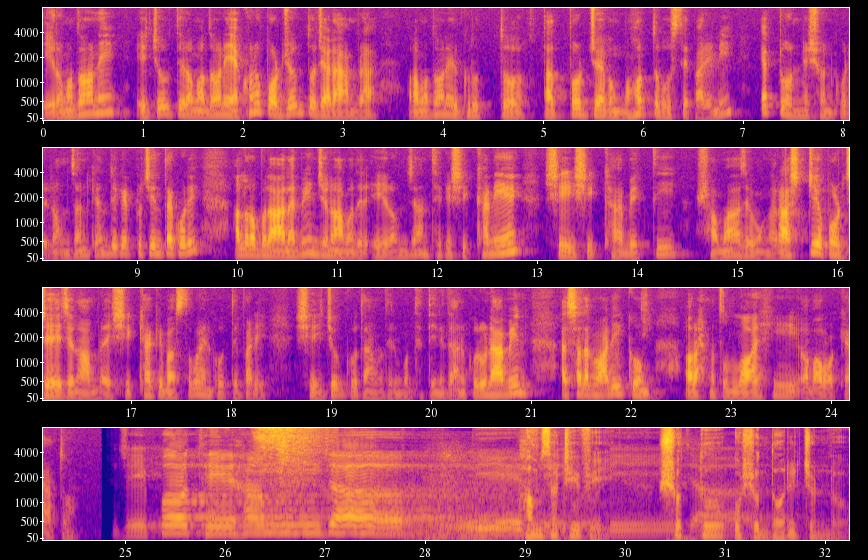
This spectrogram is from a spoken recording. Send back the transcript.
এই রমাদানে, এই চলতি রমাদানে এখনও পর্যন্ত যারা আমরা রমাদানের গুরুত্ব তাৎপর্য এবং মহত্ব বুঝতে পারিনি একটু অন্বেষণ করি। রমজান কেন্দ্রিক একটু চিন্তা করি। আল্লাহ রবুল্লা আলমিন যেন আমাদের এই রমজান থেকে শিক্ষা নিয়ে সেই শিক্ষা ব্যক্তি সমাজ এবং রাষ্ট্রীয় পর্যায়ে যেন আমরা এই শিক্ষাকে বাস্তবায়ন করতে পারি সেই যোগ্যতা আমাদের মধ্যে তিনি দান করুন আমিন। আসসালামু আলাইকুম রহমতুল্লাহি অবরকাত যে পথে হামজা হামজা টিভি সত্য ও সুন্দরের জন্য।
